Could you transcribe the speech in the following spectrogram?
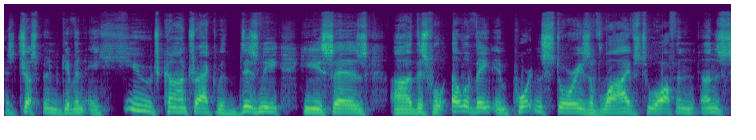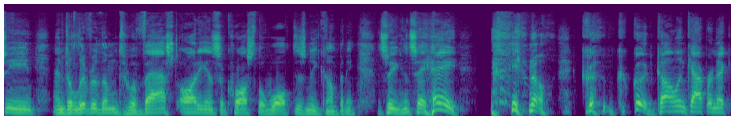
has just been given a huge contract with Disney. He says uh, this will elevate important stories of lives too often unseen and deliver them to a vast audience across the Walt Disney Company. And so you can say, hey, you know, good, Colin Kaepernick,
